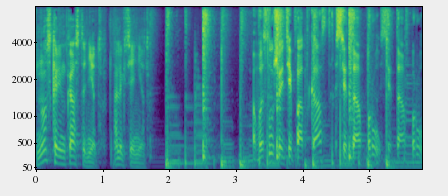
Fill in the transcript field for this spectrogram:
Но скринкаста нет. Алексей нет. Вы слушаете подкаст Сетапру. Сетапру.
